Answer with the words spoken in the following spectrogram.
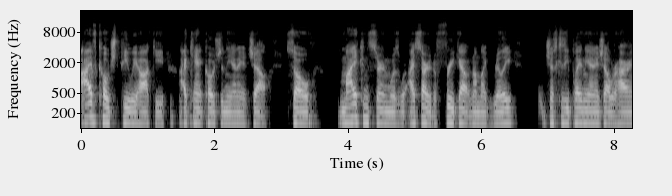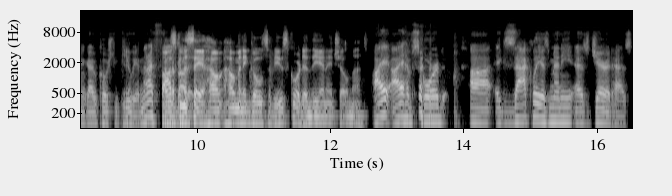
I've coached Pee Wee hockey. I can't coach in the NHL. So my concern was I started to freak out, and I'm like, really? Just because he played in the NHL, we're hiring a guy who coached in Pee Wee. And then I thought I was going to say, how how many goals have you scored in the NHL, Matt? I I have scored uh, exactly as many as Jared has.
